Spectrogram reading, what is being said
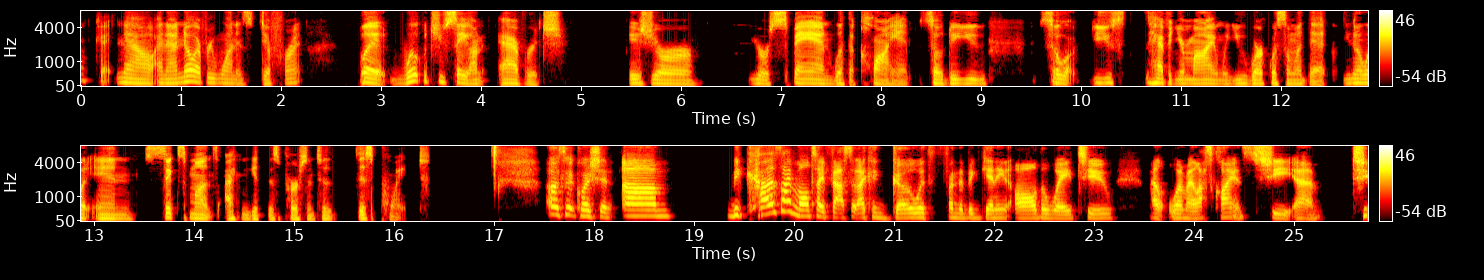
Okay. Now, and I know everyone is different, but what would you say on average is your your span with a client? So do you so you have in your mind when you work with someone that you know what in six months i can get this person to this point Oh, it's a good question. Um, because I'm multifaceted, I can go with from the beginning all the way to my, one of my last clients. She, um, she,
